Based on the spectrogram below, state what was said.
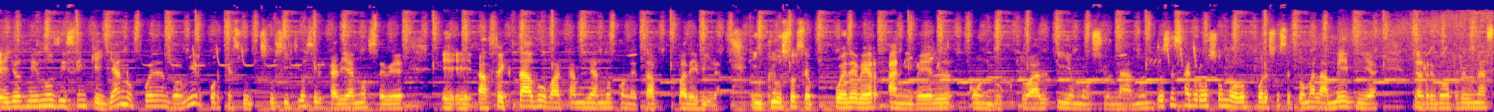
ellos mismos dicen que ya no pueden dormir porque su, ciclo circadiano se ve eh, eh, afectado, va cambiando con la etapa de vida. Incluso se puede ver a nivel conductual y emocional. Entonces, a grosso modo, por eso se toma la media de alrededor de unas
